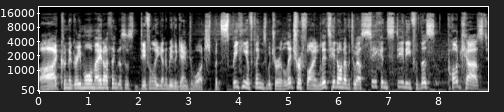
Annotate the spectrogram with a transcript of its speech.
Oh, I couldn't agree more, mate. I think this is definitely going to be the game to watch. But speaking of things which are electrifying, let's head on over to our second steady for this podcast.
